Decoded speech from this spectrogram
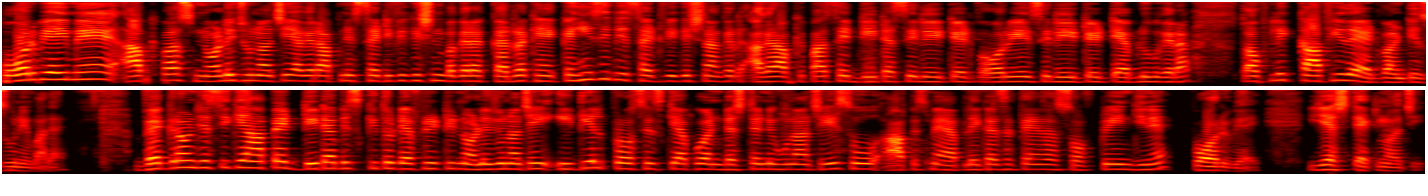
पॉवर बी में आपके पास नॉलेज होना चाहिए, अगर आपने सर्टिफिकेशन वगैरह कर रखे हैं, कहीं से भी सर्टिफिकेशन अगर अगर आपके पास है डेटा से रिलेटेड पॉवर बी से रिलेटेड टैबलू वगैरह तो आपके लिए काफ़ी ज़्यादा एडवांटेज होने वाला है। बैकग्राउंड जैसे कि यहाँ पे डेटाबेस की तो डेफिनेटली नॉलेज होना चाहिए ईटीएल प्रोसेस की आपको अंडरस्टैंडिंग होना चाहिए सो आप इसमें अप्लाई कर सकते हैं software engineer Power B yes technology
